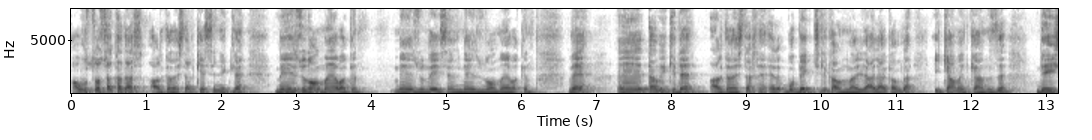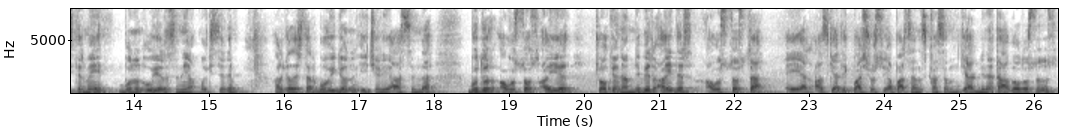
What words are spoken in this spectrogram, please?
Ağustos'a kadar arkadaşlar kesinlikle mezun olmaya bakın. Mezun değilseniz mezun olmaya bakın. Ve e, tabii ki de arkadaşlar bu bekçilik alımlarıyla alakalı da ikametgahınızı değiştirmeyin. Bunun uyarısını yapmak istedim. Arkadaşlar bu videonun içeriği aslında budur. Ağustos ayı çok önemli bir aydır. Ağustos'ta eğer askerlik başvurusu yaparsanız Kasım celbine tabi olursunuz.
